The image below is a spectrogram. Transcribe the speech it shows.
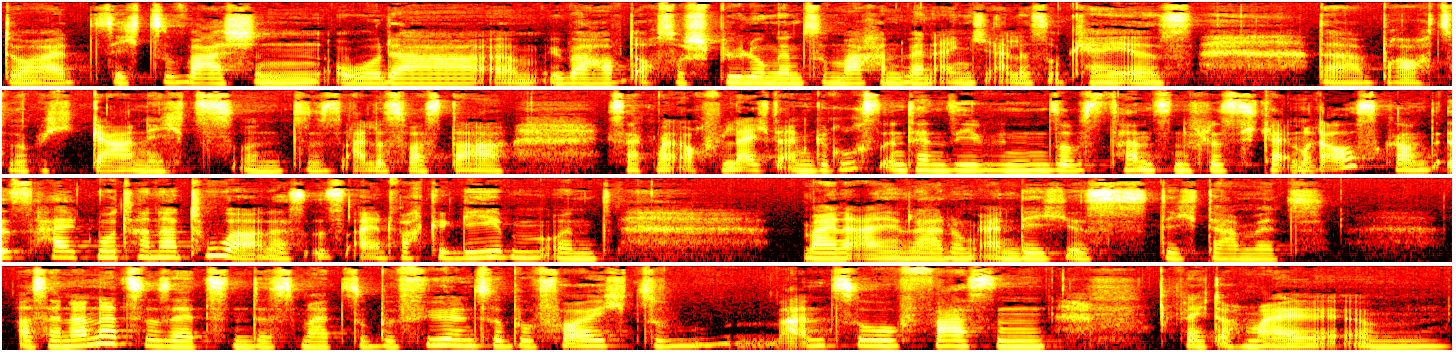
dort sich zu waschen oder ähm, überhaupt auch so Spülungen zu machen, wenn eigentlich alles okay ist. Da braucht es wirklich gar nichts. Und das ist alles, was da, ich sag mal, auch vielleicht an geruchsintensiven Substanzen, Flüssigkeiten rauskommt, ist halt Mutter Natur. Das ist einfach gegeben. Und meine Einladung an dich ist, dich damit auseinanderzusetzen, das mal zu befühlen, zu befeuchten, zu anzufassen, vielleicht auch mal ähm,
